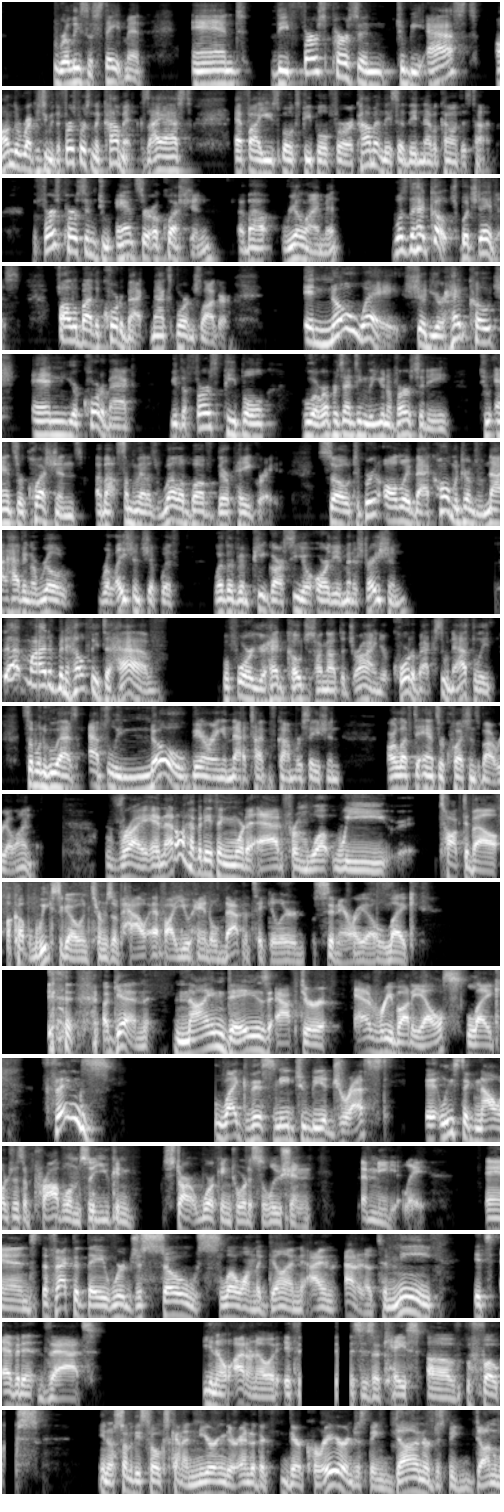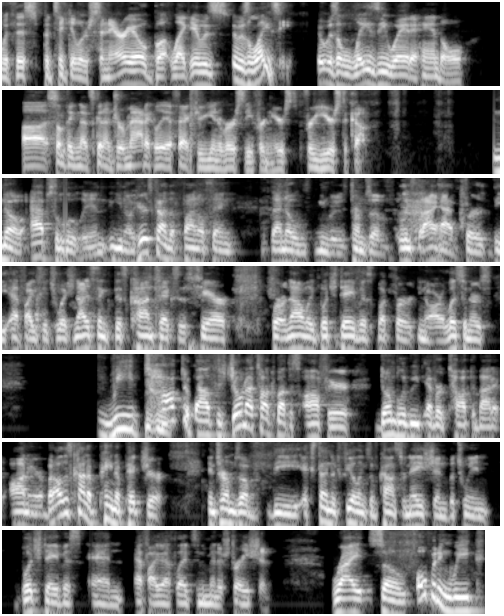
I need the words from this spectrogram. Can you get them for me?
to release a statement, and the first person to be asked on the record, excuse me, the first person to comment, because I asked FIU spokespeople for a comment, they said they didn't have a comment this time. The first person to answer a question about realignment was the head coach, Butch Davis, followed by the quarterback, Max Bortenschlager. In no way should your head coach and your quarterback be the first people who are representing the university to answer questions about something that is well above their pay grade. So to bring it all the way back home in terms of not having a real relationship with whether it been Pete Garcia or the administration, that might have been healthy to have before your head coach is hung out to dry and your quarterback, student athlete, someone who has absolutely no bearing in that type of conversation, are left to answer questions about realignment. Right. And I don't have anything more to add from what we talked about a couple weeks ago in terms of how FIU handled that particular scenario. Like, again, nine days after everybody else, like, things like this need to be addressed, at least acknowledged as a problem so you can start working toward a solution immediately. And the fact that they were just so slow on the gun, I, I don't know. To me, it's evident that, you know, I don't know if this is a case of folks, you know, some of these folks kind of nearing their end of their, their career and just being done or just being done with this particular scenario. But like it was, it was lazy. It was a lazy way to handle uh, something that's going to dramatically affect your university for years for years to come. No, absolutely. And you know, here's kind of the final thing that I know, you know, in terms of at least that I have for the FI situation. I just think this context is fair for not only Butch Davis but for you know our listeners. We mm-hmm. talked about this. Joe and I talked about this off here. Don't believe we ever talked about it on air, but I'll just kind of paint a picture in terms of the extended feelings of consternation between Butch Davis and FIU athletics and administration. Right. So opening week,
